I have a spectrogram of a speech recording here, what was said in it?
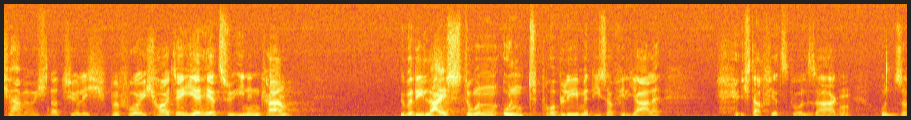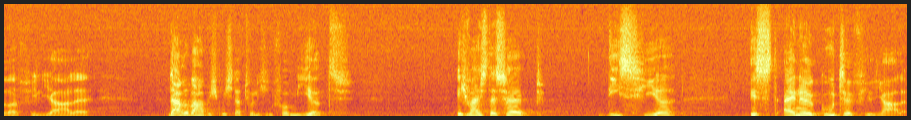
Ich habe mich natürlich, bevor ich heute hierher zu Ihnen kam, über die Leistungen und Probleme dieser Filiale, ich darf jetzt wohl sagen, unserer Filiale, darüber habe ich mich natürlich informiert. Ich weiß deshalb, dies hier ist eine gute Filiale.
